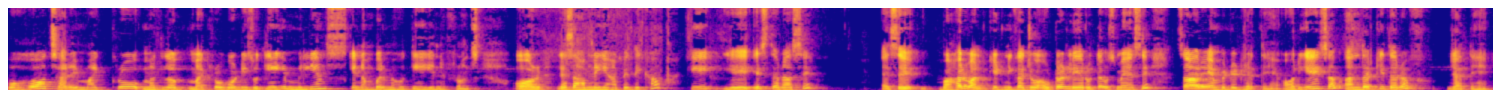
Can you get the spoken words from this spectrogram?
बहुत सारे माइक्रो मतलब माइक्रो बॉडीज़ होती हैं, ये मिलियंस के नंबर में होती हैं ये नेफ्रॉन्स और जैसा हमने यहाँ पे देखा कि ये इस तरह से ऐसे बाहर वाल, किडनी का जो आउटर लेयर होता है, उसमें ऐसे सारे एम्बेडेड रहते हैं और ये सब अंदर की तरफ़ जाते हैं।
